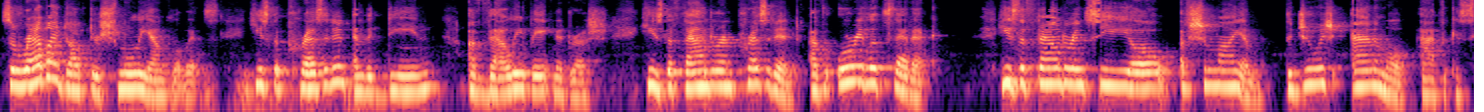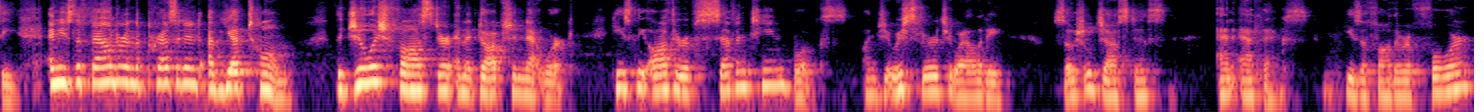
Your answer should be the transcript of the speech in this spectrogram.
So Rabbi Dr. Shmuly Yanklowitz, he's the president and the dean of Valley Beit Midrash. He's the founder and president of Uri L'Tzedek. He's the founder and CEO of Shamayim, the Jewish Animal Advocacy. And he's the founder and the president of Yatom, the Jewish Foster and Adoption Network. He's the author of 17 books on Jewish spirituality, social justice, and ethics. He's a father of four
